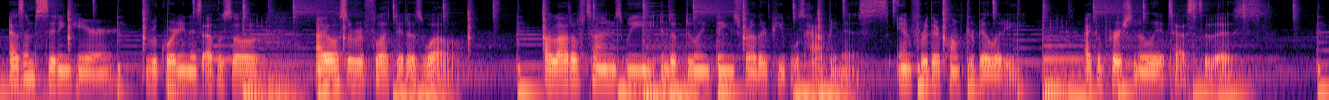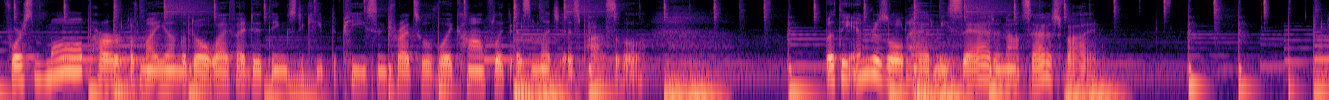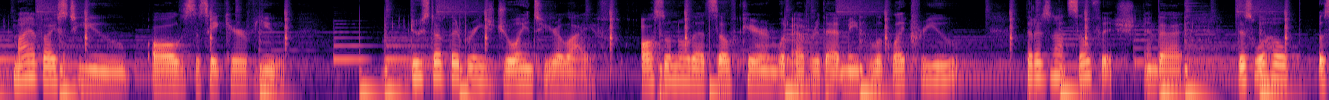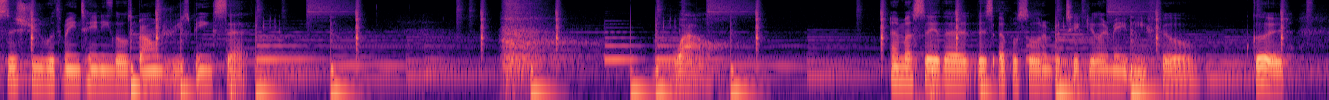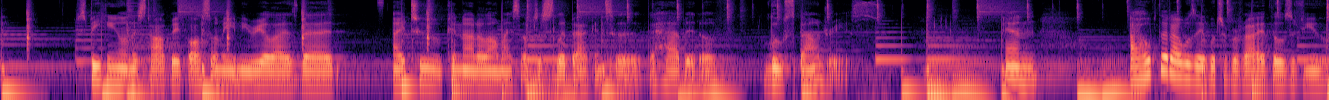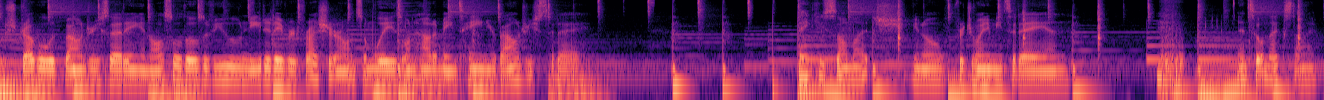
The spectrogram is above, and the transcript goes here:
as I'm sitting here recording this episode, I also reflected as well. A lot of times we end up doing things for other people's happiness and for their comfortability. I can personally attest to this. For a small part of my young adult life, I did things to keep the peace and tried to avoid conflict as much as possible. But the end result had me sad and not satisfied. My advice to you all is to take care of you. Do stuff that brings joy into your life. Also, know that self care and whatever that may look like for you, that is not selfish, and that this will help assist you with maintaining those boundaries being set. wow. I must say that this episode in particular made me feel good. Speaking on this topic also made me realize that I too cannot allow myself to slip back into the habit of loose boundaries. And I hope that I was able to provide those of you who struggle with boundary setting and also those of you who needed a refresher on some ways on how to maintain your boundaries today. Thank you so much, you know, for joining me today and until next time.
